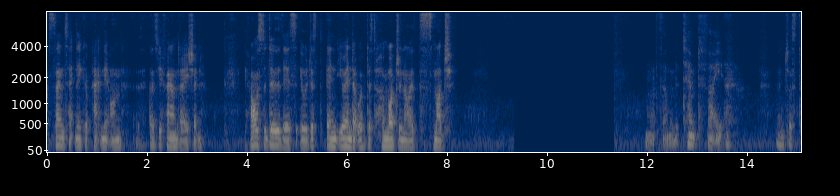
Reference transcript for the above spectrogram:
Right, same technique of patting it on as your foundation. If I was to do this, it would just end, you end up with just a homogenized smudge. Right, so I'm going to tempt fate and just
